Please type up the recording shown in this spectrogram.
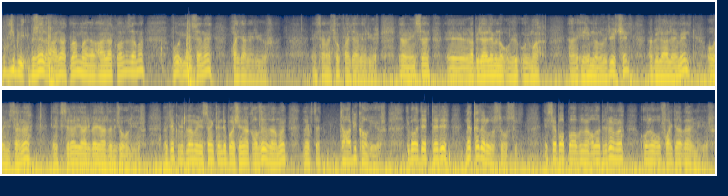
bu gibi güzel ahlaklanma, ahlaklandığı zaman bu insana fayda veriyor. İnsana çok fayda veriyor. Yani insan e, Rabbil Alemin'e uy- uyma, yani ilimle uyduğu için Rabbil Alemin o insana ekstra yar ve yardımcı oluyor. Öteki türlü ama insan kendi başına kaldığı zaman nefse tabi kalıyor. İbadetleri ne kadar olursa olsun sebap babından alabilir ama ona o fayda vermiyor.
